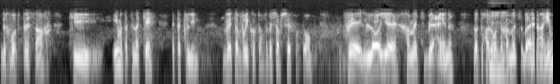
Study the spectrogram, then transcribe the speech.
לכבוד פסח, כי אם אתה תנקה את הכלי ותבריק אותו ותשפשף אותו, ולא יהיה חמץ בעין, לא תוכל לראות את mm-hmm. החמץ בעיניים,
